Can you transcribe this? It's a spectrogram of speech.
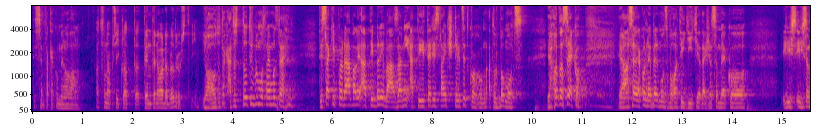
ty jsem fakt jako miloval. A co například Tintinova dobrodružství? Jo, to tak, a to, to, to bylo moc, moc drahý. Ty se taky prodávali a ty byly vázaný a ty tedy stály 40 korun a to už bylo moc. Jo, to se jako, já jsem jako nebyl moc bohatý dítě, takže jsem jako, když, když jsem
